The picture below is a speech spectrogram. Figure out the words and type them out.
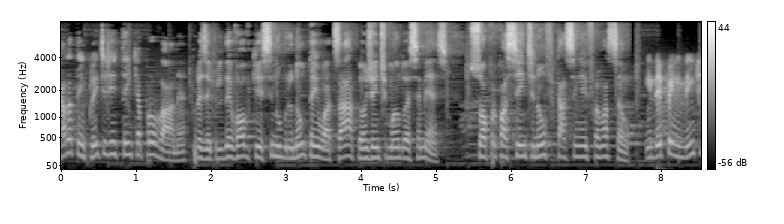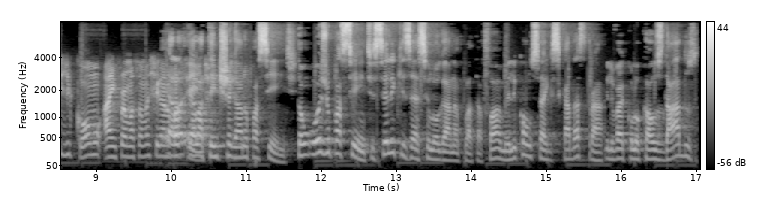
Cada template a gente tem que aprovar, né? Por exemplo, ele devolve que esse número não tem o WhatsApp, então a gente manda o SMS só para o paciente não ficar sem a informação. Independente de como a informação vai chegar no ela, paciente. Ela tem que chegar no paciente. Então, hoje o paciente, se ele quiser se logar na plataforma, ele consegue se cadastrar. Ele vai colocar os dados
